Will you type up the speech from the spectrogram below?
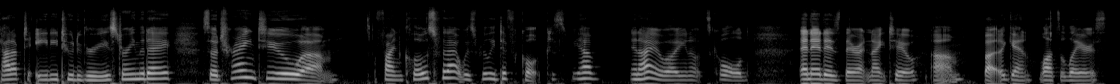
got up to 82 degrees during the day. So trying to um, find clothes for that was really difficult because we have in Iowa, you know, it's cold, and it is there at night too. Um, but again, lots of layers.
